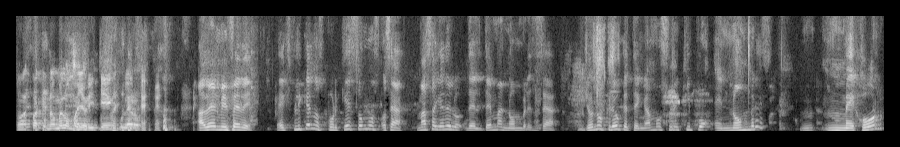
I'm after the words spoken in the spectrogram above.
No, es para que no me lo mayoriteen, culero. a ver, mi Fede, explícanos por qué somos, o sea, más allá de lo- del tema nombres, o sea, yo no creo que tengamos un equipo en nombres mejor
